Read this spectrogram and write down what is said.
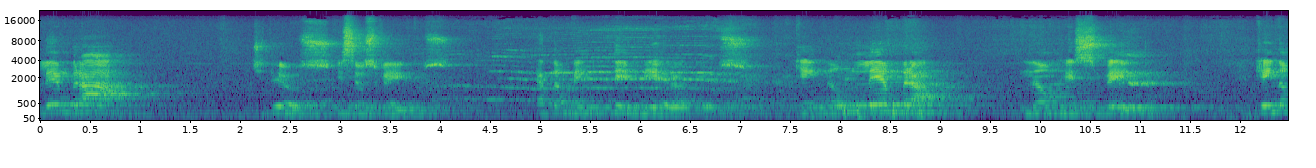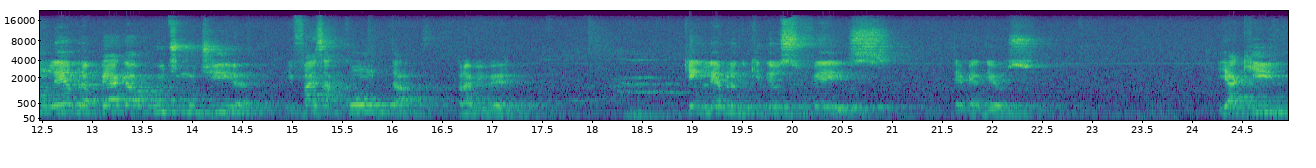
Lembrar de Deus e seus feitos é também temer a Deus. Quem não lembra, não respeita. Quem não lembra, pega o último dia e faz a conta para viver. Quem lembra do que Deus fez, teme a Deus. E aqui,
